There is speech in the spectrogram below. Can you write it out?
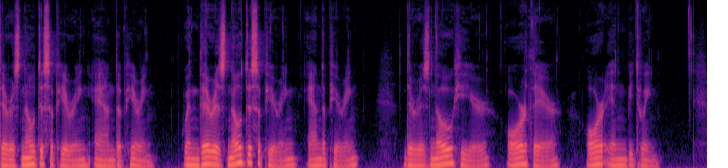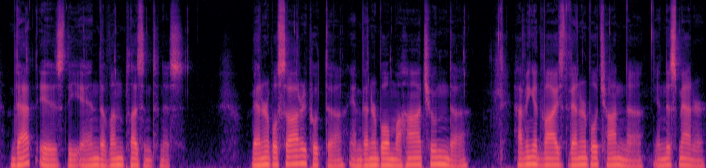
there is no disappearing and appearing. When there is no disappearing and appearing, there is no here or there or in between. That is the end of unpleasantness. Venerable Sariputta and Venerable Mahachunda, having advised Venerable Channa in this manner,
